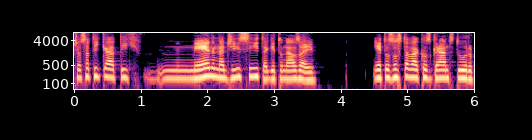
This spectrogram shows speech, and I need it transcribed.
čo sa týka tých mien na GC, tak je to naozaj je to zostáva ako z Grand Tour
